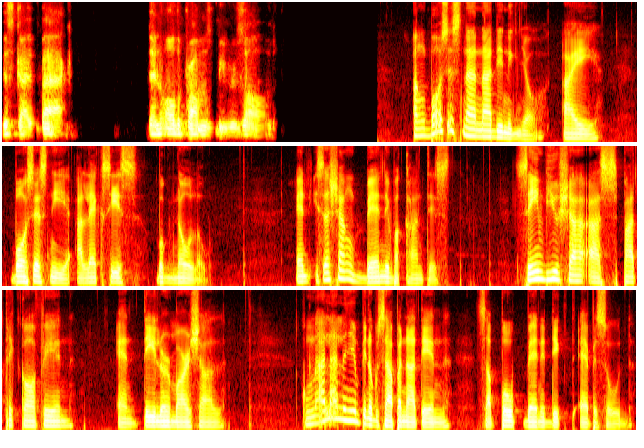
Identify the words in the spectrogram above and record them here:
this guy's back, then all the problems be resolved. Ang boses na nadinig nyo ay boses ni Alexis Bugnolo. And isa siyang Benevacantist. Same view siya as Patrick Coffin, and Taylor Marshall. Kung naalala niyo yung pinag-usapan natin sa Pope Benedict episode,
